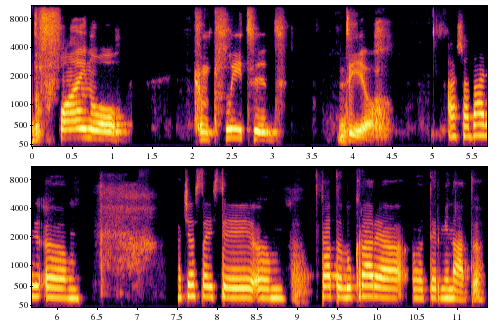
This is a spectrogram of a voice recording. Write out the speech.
the final completed deal. Așadar, um, aceasta este um, toată lucrarea uh, terminată.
